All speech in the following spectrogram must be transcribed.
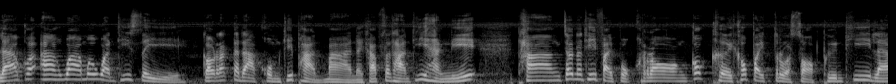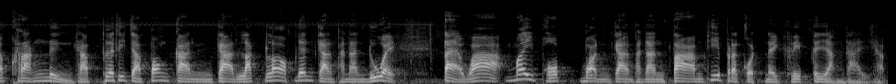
แล้วก็อ้างว่าเมื่อวันที่ 4 กรกฎาคมที่ผ่านมานะครับ สถานที่แห่งนี้ทางเจ้าหน้าที่ฝ่ายปกครองก็เคยเข้าไปตรวจสอบพื้นที่แล้วครั้งหนึ่งครับเพื่อที่จะป้องกันการลักลอบเล่นการพนันด้วย แต่ว่าไม่พบบ่อนการพนันตามที่ปรากฏในคลิปแต่อย่างใดครับ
